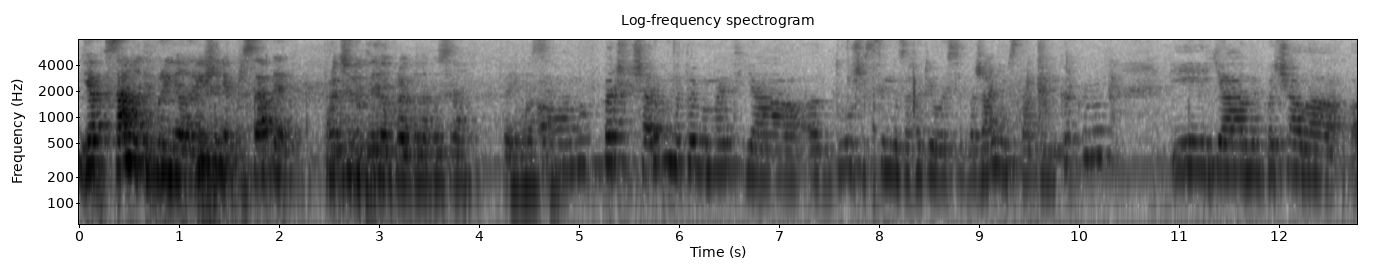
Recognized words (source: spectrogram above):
Як саме ти прийняла рішення писати про цю людину, про яку написано в твоєму Ну, в першу чергу, на той момент я е, дуже сильно загорілася бажанням стати лікаркою, і я не вбачала е,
